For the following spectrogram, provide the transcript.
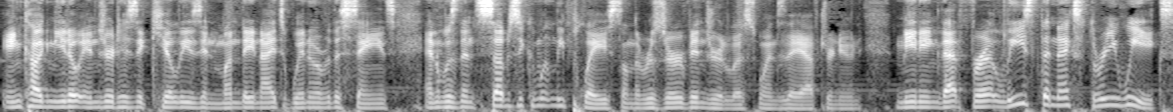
Incognito injured his Achilles in Monday night's win over the Saints and was then subsequently placed on the reserve injured list Wednesday afternoon, meaning that for at least the next three weeks,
